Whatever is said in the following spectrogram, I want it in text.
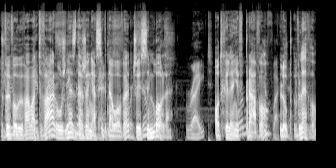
Wywoływała dwa różne zdarzenia sygnałowe czy symbole. Odchylenie w prawo lub w lewo.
